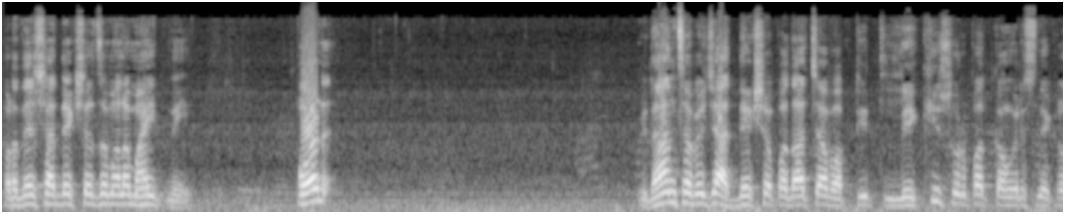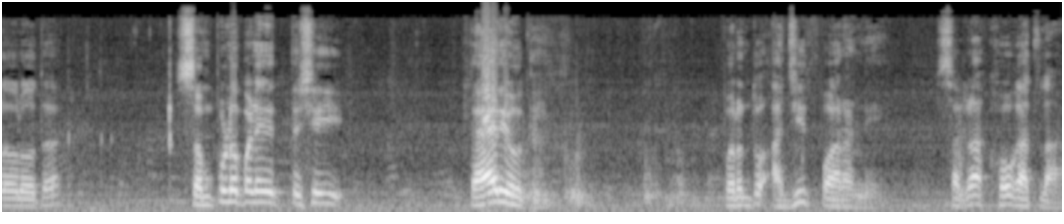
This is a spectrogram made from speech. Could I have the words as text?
प्रदेशाध्यक्षाचं मला माहीत नाही. पण विधानसभेच्या अध्यक्षपदाच्या बाबतीत लेखी स्वरूपात काँग्रेसने कळवलं होतं. संपूर्णपणे तशी तयारी होती. परंतु अजित पवारांनी सगळा खो घातला.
